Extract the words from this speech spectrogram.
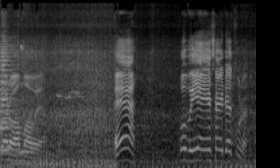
પાડવામાં આવે. એ ઓ ભૈયા એ સાઈડ થોડા.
